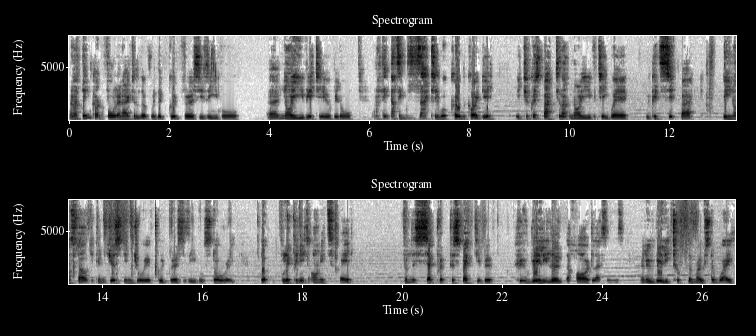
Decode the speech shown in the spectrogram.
And I think I'd fallen out of love with the good versus evil uh, naivety of it all. I think that's exactly what Cobra Kai did. It took us back to that naivety where we could sit back, be nostalgic, and just enjoy a good versus evil story, but flipping it on its head from the separate perspective of who really learnt the hard lessons and who really took the most away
